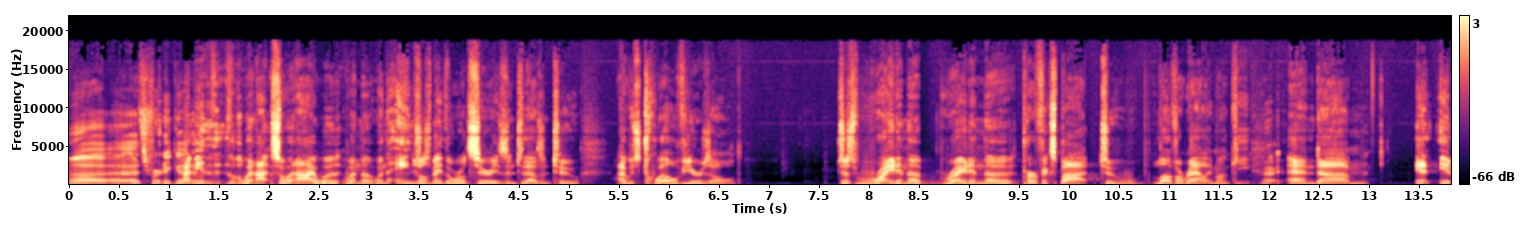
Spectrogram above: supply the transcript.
Uh, that's pretty good. I mean, when I so when I was when the when the Angels made the World Series in 2002, I was 12 years old. Just right in the right in the perfect spot to love a rally monkey. Right. And um, it it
